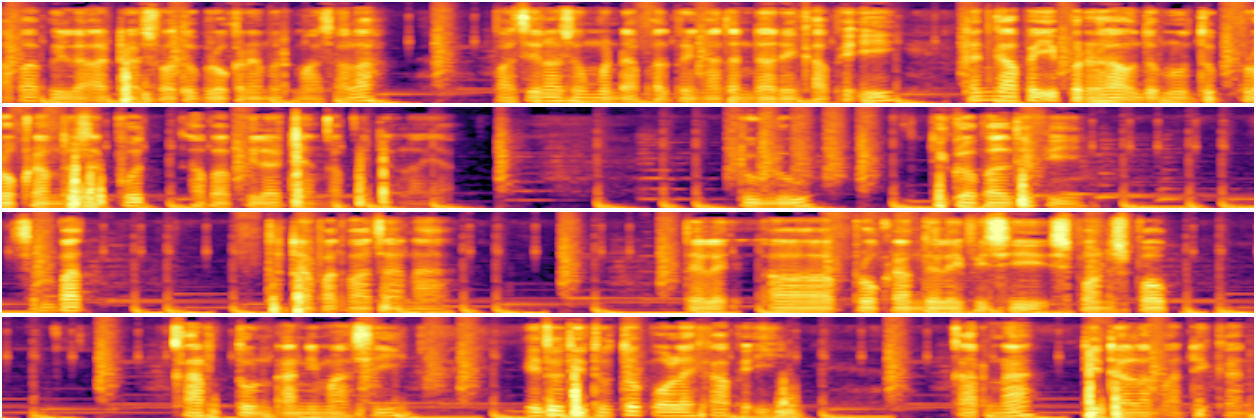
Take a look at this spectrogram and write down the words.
Apabila ada suatu program bermasalah, pasti langsung mendapat peringatan dari KPI dan KPI berhak untuk menutup program tersebut apabila dianggap tidak layak. Dulu, di Global TV, sempat terdapat wacana tele, uh, program televisi SpongeBob kartun animasi itu ditutup oleh KPI karena di dalam adegan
